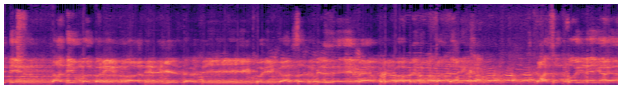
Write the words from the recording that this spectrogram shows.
کافی دن دادی عمر بنی نو آدھی رہی ہے دادی۔ کوئی قاصد ملے، میں اپنے بابے نو خط لکھا۔ قاصد کوئی نہیں آیا،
